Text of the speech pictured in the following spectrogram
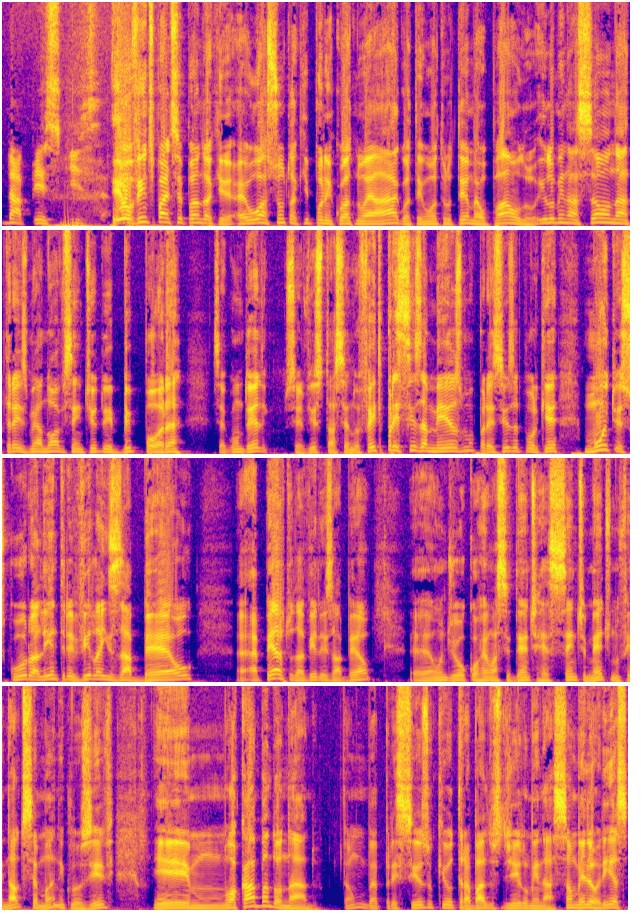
da pesquisa. E ouvintes participando aqui. É, o assunto aqui, por enquanto, não é a água, tem outro tema, é o Paulo. Iluminação na 369, sentido Ibiporã. Segundo ele, o serviço está sendo feito, precisa mesmo, precisa, porque muito escuro ali entre Vila Isabel é, é, perto da Vila Isabel, é, onde ocorreu um acidente recentemente, no final de semana, inclusive, e um local abandonado. Então é preciso que o trabalho de iluminação, melhorias,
